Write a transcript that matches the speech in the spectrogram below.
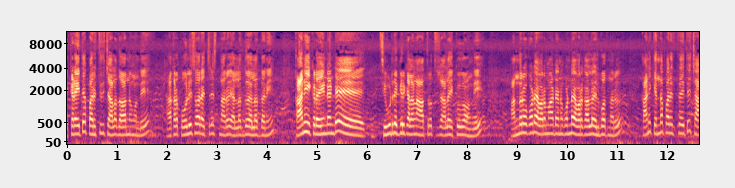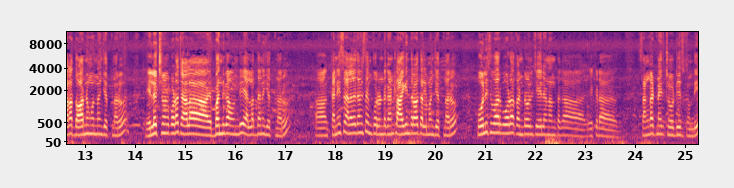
ఇక్కడైతే పరిస్థితి చాలా దారుణంగా ఉంది. అక్కడ పోలీసు వారు హెచ్చరిస్తున్నారు వెళ్ళొద్దు వెళ్ళొద్దని కానీ ఇక్కడ ఏంటంటే శివుడి దగ్గరికి వెళ్ళాలని ఆతృత చాలా ఎక్కువగా ఉంది. అందరూ కూడా ఎవరి మాట అనకుండా ఎవరి కాళ్ళు వెళ్ళిపోతున్నారు. కానీ కింద పరిస్థితి అయితే చాలా దారుణంగా ఉందని చెప్తున్నారు. వెళ్ళొచ్చిన వాళ్ళు కూడా చాలా ఇబ్బందిగా ఉంది వెళ్ళొద్దని చెప్తున్నారు. కనీసం వెళ్ళలేదని ఇంకో రెండు గంటలు ఆగిన తర్వాత వెళ్ళమని చెప్తున్నారు. పోలీసు వారు కూడా కంట్రోల్ చేయలేనంతగా ఇక్కడ సంఘటన అయితే చోటు చేసుకుంది.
